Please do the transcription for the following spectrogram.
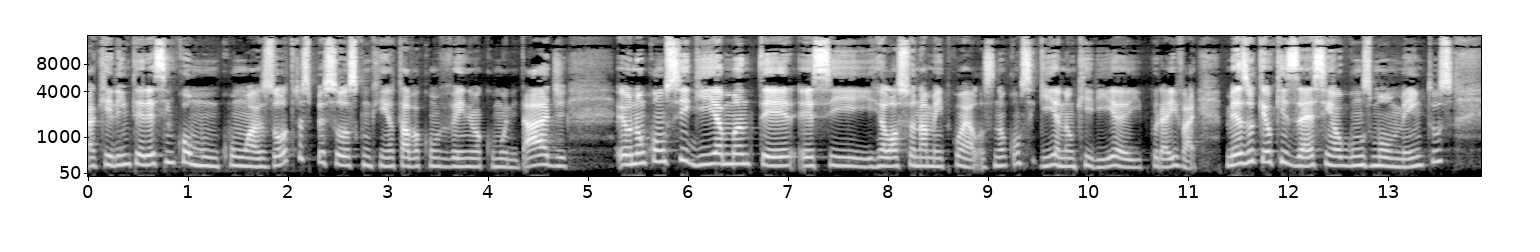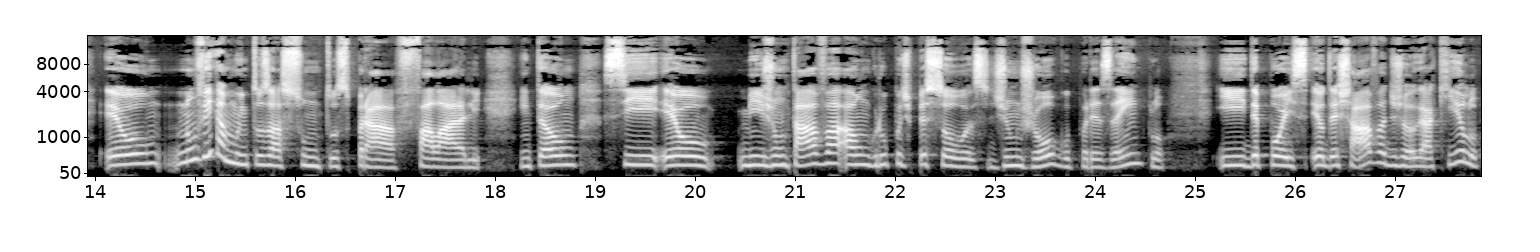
aquele interesse em comum com as outras pessoas com quem eu estava convivendo em uma comunidade, eu não conseguia manter esse relacionamento com elas. Não conseguia, não queria e por aí vai. Mesmo que eu quisesse em alguns momentos, eu não via muitos assuntos para falar ali. Então, se eu me juntava a um grupo de pessoas de um jogo, por exemplo, e depois eu deixava de jogar aquilo,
